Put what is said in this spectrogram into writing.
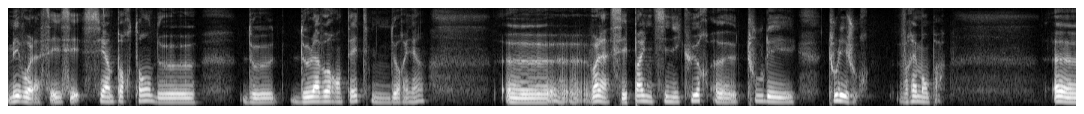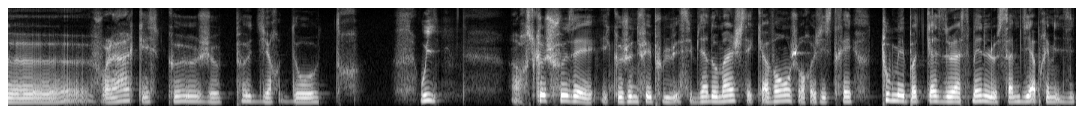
Mais voilà, c'est important de, de, l'avoir en tête, mine de rien. Euh, voilà, c'est pas une sinécure euh, tous, les, tous les jours. Vraiment pas. Euh, voilà, qu'est-ce que je peux dire d'autre? Oui, alors ce que je faisais et que je ne fais plus, et c'est bien dommage, c'est qu'avant j'enregistrais tous mes podcasts de la semaine le samedi après-midi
